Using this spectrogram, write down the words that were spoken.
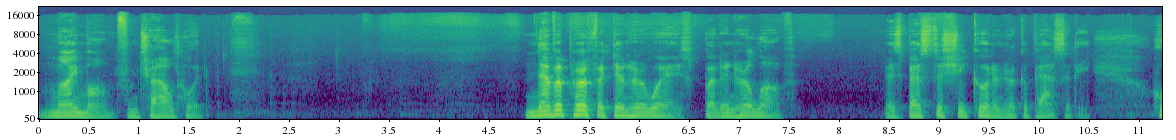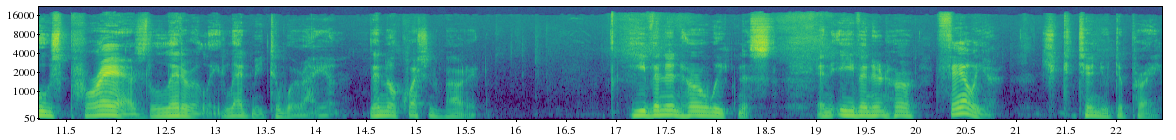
My mom from childhood never perfect in her ways, but in her love, as best as she could in her capacity, whose prayers literally led me to where I am. There's no question about it. Even in her weakness and even in her failure, she continued to pray.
